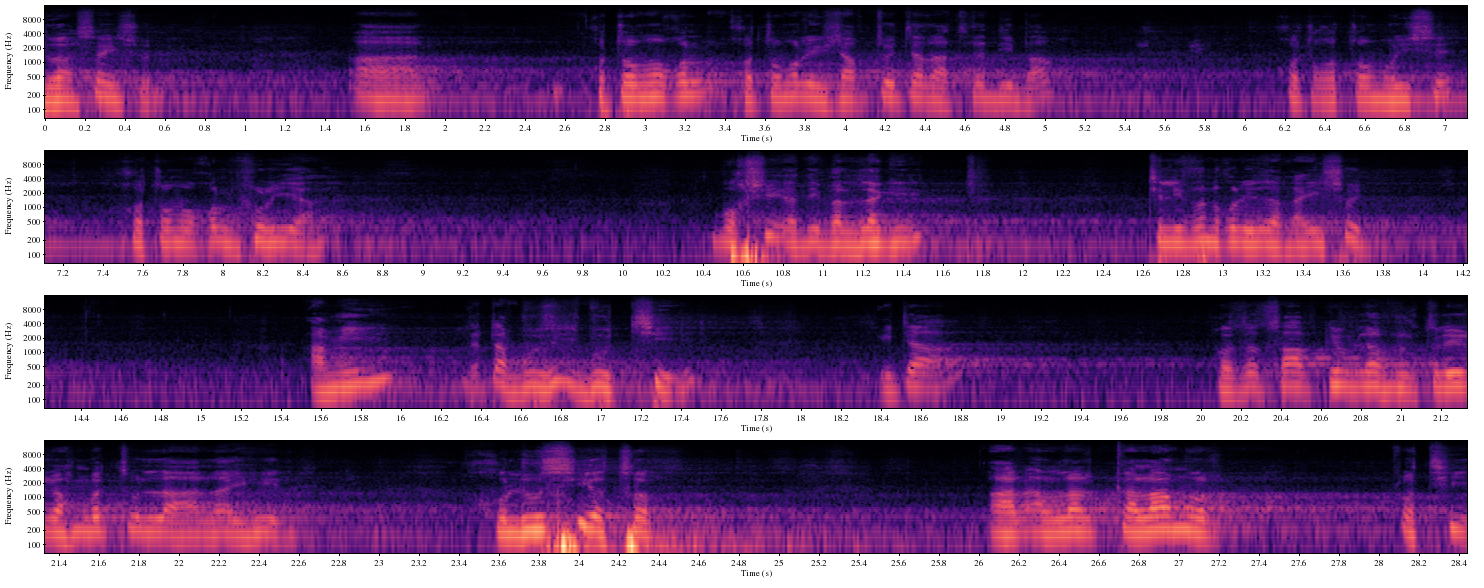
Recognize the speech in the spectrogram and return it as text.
দোয়া চাইছেন আর খতমকল খতমর হিসাব তো এটা রাত্রে দিবা। কত খতম হইছে খতমকল ফুরিয়া বসিয়া দিবার লাগি টেলিফোন করে জানাইছই আমি যেটা বুঝি, বুঝছি এটা হজরত সাহেব কিবলা ফুলতলি রহমতুল্লাহ আলাহির খুলুসিয়তর। আর আল্লাহর কালামর প্রতি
